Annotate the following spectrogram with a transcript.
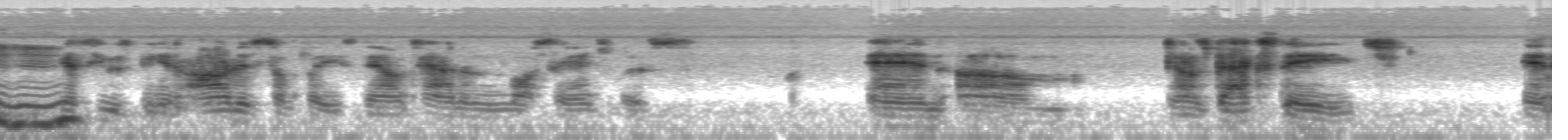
I hmm guess he was being honored someplace downtown in Los Angeles, and um, I was backstage, and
